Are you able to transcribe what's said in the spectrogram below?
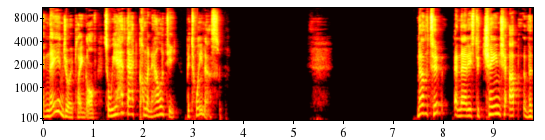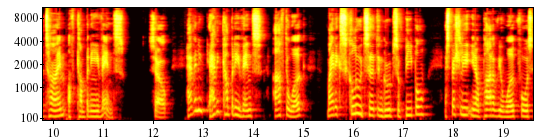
and they enjoy playing golf. So we had that commonality between us. Another tip, and that is to change up the time of company events. So having, having company events after work might exclude certain groups of people, especially, you know, part of your workforce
